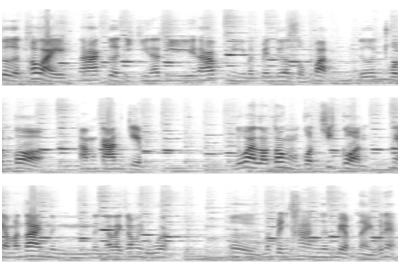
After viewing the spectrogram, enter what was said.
เกิดเท่าไหร่นะฮะ เกิดอีกกี่นาทีนะครับ นี่มันเป็นเรือสมบัติ เดินชนก็ทำการเก็บ หรือว่าเราต้องกดคลิกก่อน เนี่ยมันได้หนึ่งหนึ่งอะไรก็ไม่รู้อะเออ มันเป็นค่าเงินแบบไหนวะเนี่ย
